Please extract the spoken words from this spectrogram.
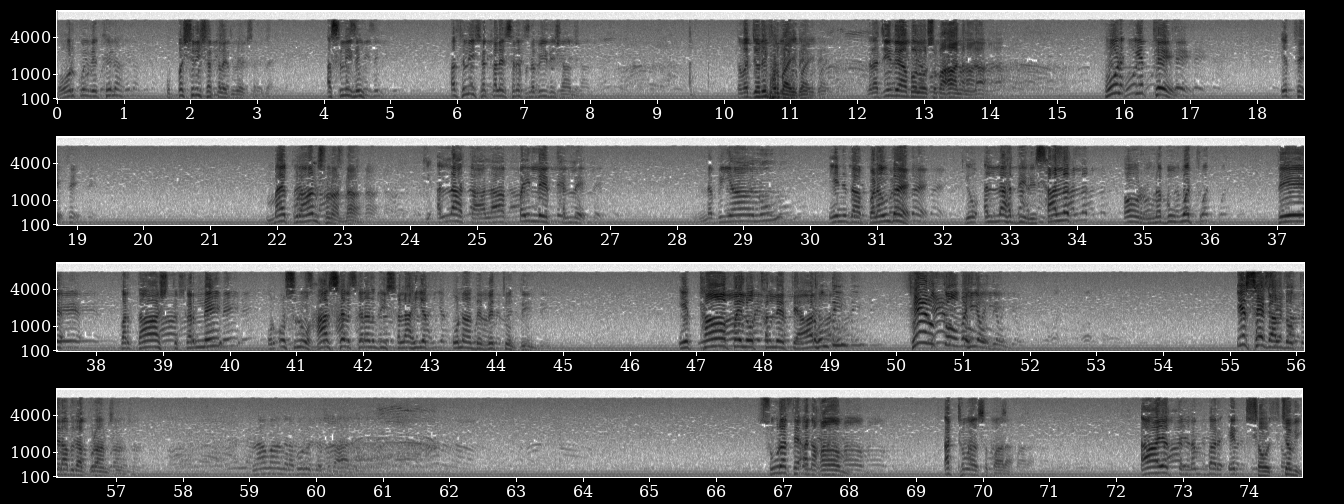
اور کوئی ویکھے نا، وہ بشری شکل ویک سکتا ہے۔ اصلی نہیں۔ اصلی شکل صرف نبی دی شان ہے۔ توجہ نہیں فرمائی ذرا جیندیا بولو، سبحان اللہ۔ ہوں اتے اتے میں قرآن سنا کہ اللہ تعالی پہلے تھلے نبیا بنا کہ وہ اللہ دی رسالت اور نبوت دے برداشت کرنے اور اس حاصل کرن دی صلاحیت انہوں دے ہوتی یہ تھان پہلو تھلے تیار ہوں پھر اتوں وہی آ اسی گل دے رب دا قرآن سنا بولو چو سبحان سورت انعام، اٹھواں سپارا آیت نمبر ایک سو چوی۔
